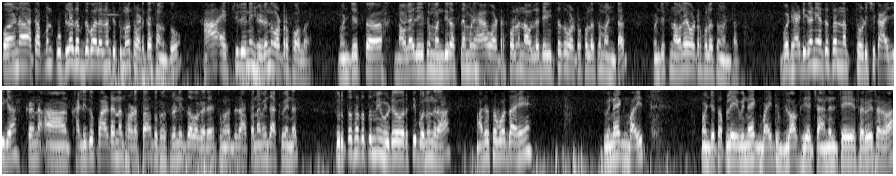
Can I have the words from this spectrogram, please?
पण आता आपण कुठल्या धबधब्याला ना ते तुम्हाला थोडक्यात सांगतो. हा ॲक्च्युली ना हिडन वॉटरफॉल आहे. म्हणजेच अ, नवला देवीचं मंदिर असल्यामुळे ह्या वॉटरफॉलला नवला देवीचाच वॉटरफॉल असं म्हणतात. म्हणजेच नवलाई वॉटरफॉल असं म्हणतात. बट ह्या ठिकाणी आता सर ना थोडीशी काळजी घ्या. कारण खाली जो पार्ट आहे ना थोडासा तो घसरणीचा वगैरे आहे. तुम्हाला जाताना मी दाखवेनच. तुर्तस आता तुम्ही व्हिडिओवरती बनून राहा. माझ्यासोबत आहे विनायक बाईत. म्हणजेच आपले विनायक बाईत ब्लॉग्स या चॅनलचे सर्वे सर्वा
